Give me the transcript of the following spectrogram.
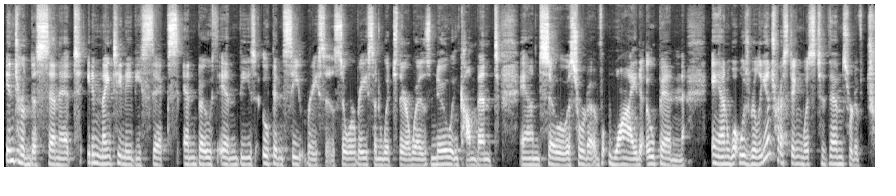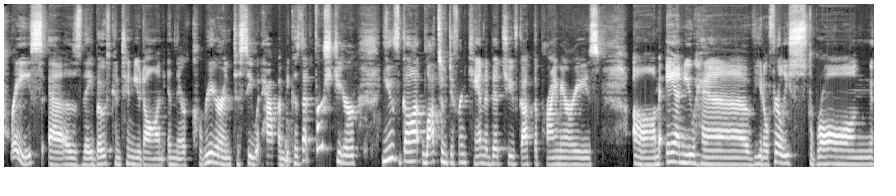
entered the Senate in 1986 and both in these open seat races. So, a race in which there was no incumbent. And so it was sort of wide open. And what was really interesting was to then sort of trace as they both continued on in their career and to see what happened. Because that first year, you've got lots of different candidates, you've got the primaries, um, and you have, you know, fairly strong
